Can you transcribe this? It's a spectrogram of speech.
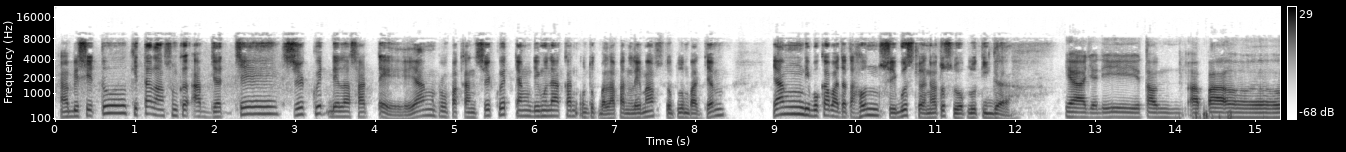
Habis itu kita langsung ke abjad C, Circuit de la Sarthe yang merupakan sirkuit yang digunakan untuk balapan Le Mans 24 jam yang dibuka pada tahun 1923. Ya, jadi tahun apa eh,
